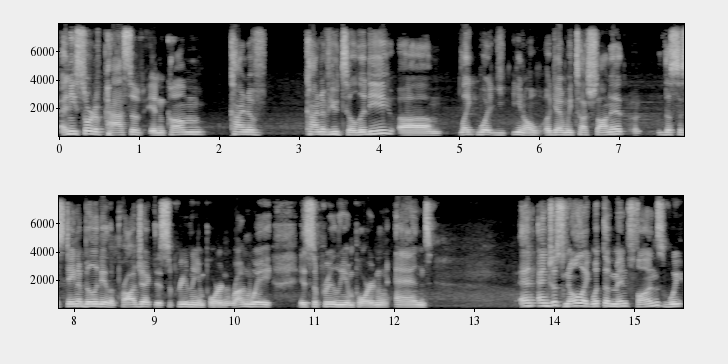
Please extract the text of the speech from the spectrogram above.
any sort of passive income kind of kind of utility. Um, like what you know, again, we touched on it. The sustainability of the project is supremely important. Runway is supremely important, and and and just know, like with the mint funds, we,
